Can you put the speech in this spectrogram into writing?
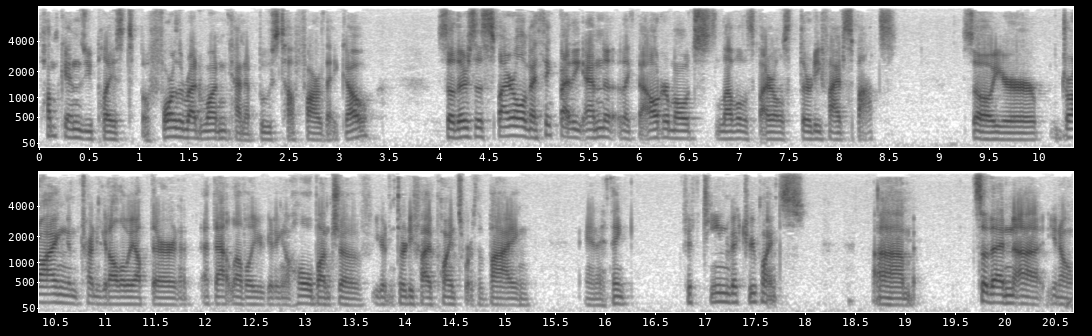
pumpkins you placed before the red one, kind of boost how far they go. So there's a spiral, and I think by the end, like the outermost level the spiral is 35 spots. So you're drawing and trying to get all the way up there, and at, at, that level, you're getting a whole bunch of you're getting 35 points worth of buying, and I think 15 victory points. Um, so then, uh, you know,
